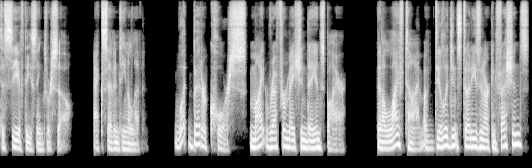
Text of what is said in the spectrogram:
to see if these things were so. Acts 17:11. What better course might Reformation Day inspire than a lifetime of diligent studies in our confessions,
